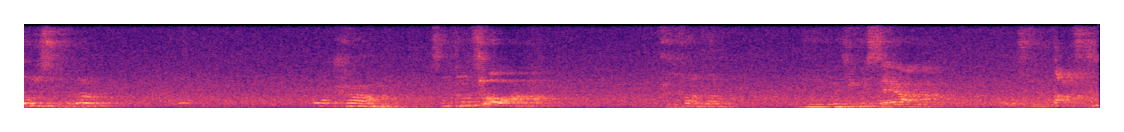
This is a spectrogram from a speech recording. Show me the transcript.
终于醒了。我靠，怎么这么臭啊？算了算了，你们几个谁啊？我是大师兄，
